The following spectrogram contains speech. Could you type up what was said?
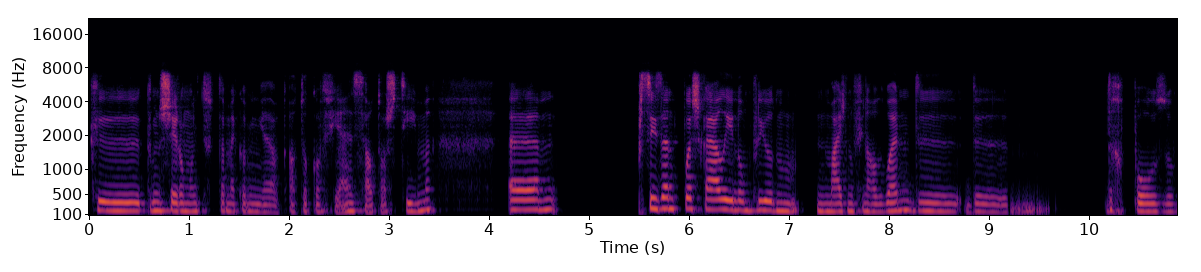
que, que mexeram muito também com a minha autoconfiança, autoestima. Um, precisando depois chegar ali num período mais no final do ano de, de, de repouso,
